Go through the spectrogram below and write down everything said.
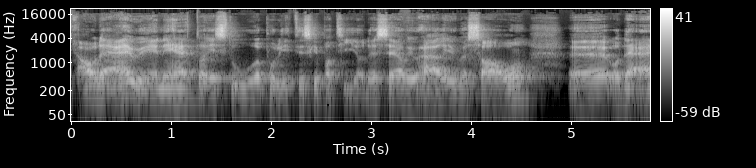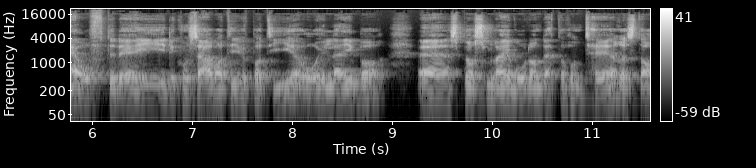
Ja, og det er uenigheter i store politiske partier. Det ser vi jo her i USA òg. Eh, og det er ofte det i det konservative partiet og i Labour. Eh, spørsmålet er hvordan dette håndteres da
